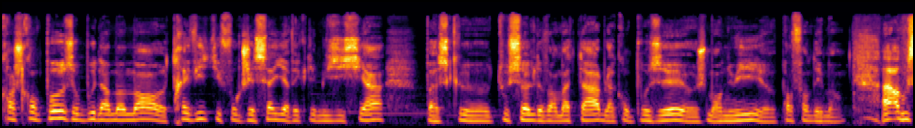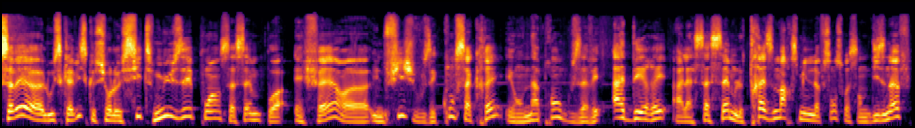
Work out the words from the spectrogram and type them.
quand je compose, au bout d'un moment, euh, très vite, il faut que j'essaye avec les musiciens parce que tout seul devant ma table à composer, euh, je m'ennuie euh, profondément. Alors, vous savez, Louis Clavis, que sur le site musée.sacem.fr, une fiche vous est consacrée et on apprend que vous avez adhéré à la SACEM le 13 mars 1979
